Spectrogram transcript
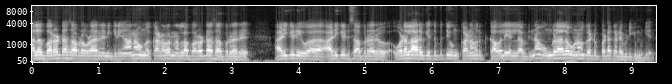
அல்லது பரோட்டா சாப்பிடக்கூடாதுன்னு நினைக்கிறீங்க. ஆனால் உங்கள் கணவர் நல்லா பரோட்டா சாப்பிட்றாரு. அடிக்கடி அடிக்கடி சாப்பிட்றாரு. உடல் ஆரோக்கியத்தை பற்றி உங்கள் கணவருக்கு கவலை இல்லை அப்படின்னா உங்களால் உணவு கட்டுப்பாட்டை கடைபிடிக்க முடியாது.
